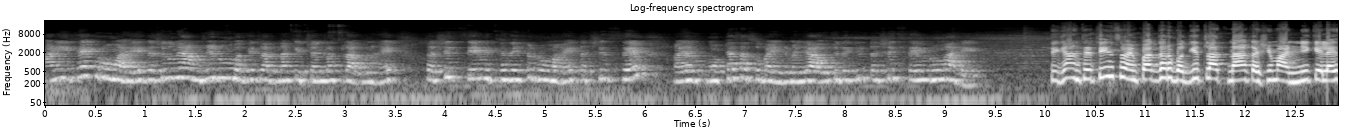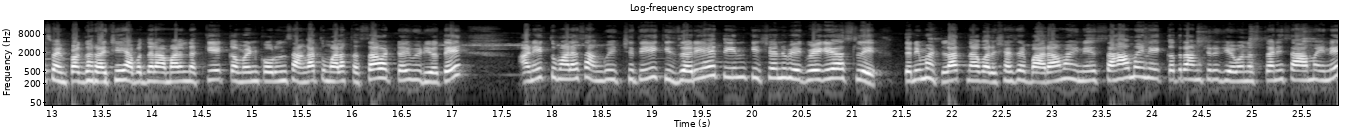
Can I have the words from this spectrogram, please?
आणि इथे एक रूम आहे. जशी तुम्ही आमची रूम बघितलात ना किचनलाच लागून आहे तशीच सेम इथे देखील रूम आहे. तशीच सेम माझ्या मोठ्या सासूबाईंची म्हणजे आऊची देखील तशीच सेम रूम आहे. तिघांचे तीन स्वयंपाकघर बघितलात ना कशी मांडणी केली स्वयंपाकघराची ह्याबद्दल आम्हाला नक्की एक कमेंट करून सांगा. तुम्हाला कसा वाटतोय व्हिडिओ ते? आणि एक तुम्हाला सांगू इच्छिते की जरी हे तीन किचन वेगवेगळे असले तरी म्हटलात ना वर्षाचे बारा महिने सहा महिने एकत्र आमच्याकडे जेवण असतं आणि सहा महिने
